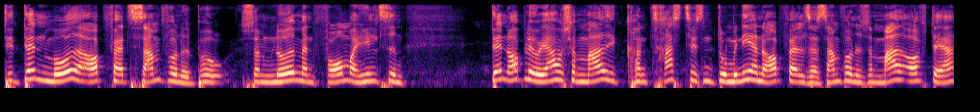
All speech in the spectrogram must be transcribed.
Det, den måde at opfatte samfundet på, som noget, man former hele tiden, den oplever jeg jo så meget i kontrast til sådan en dominerende opfattelse af samfundet, som meget ofte er,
